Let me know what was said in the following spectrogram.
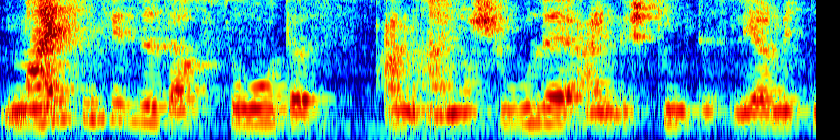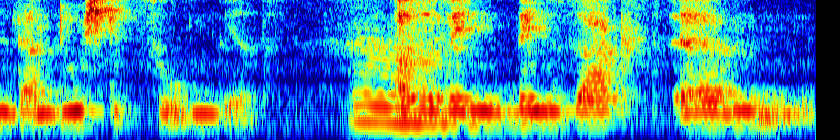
Meistens ist es auch so, dass an einer Schule ein bestimmtes Lehrmittel dann durchgezogen wird. Mhm. Also wenn, wenn du sagst, ähm,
